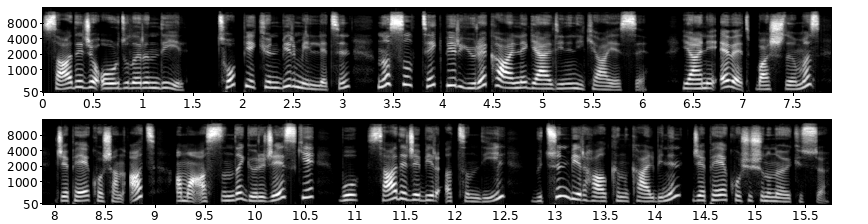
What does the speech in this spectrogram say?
sadece orduların değil, topyekün bir milletin nasıl tek bir yürek haline geldiğinin hikayesi. Yani evet başlığımız cepheye koşan at ama aslında göreceğiz ki bu sadece bir atın değil, bütün bir halkın kalbinin cepheye koşuşunun öyküsü.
